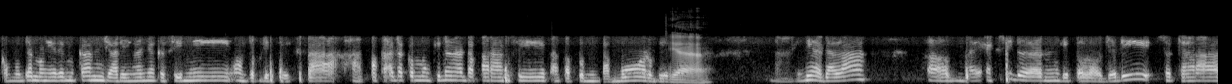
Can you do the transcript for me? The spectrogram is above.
kemudian mengirimkan jaringannya ke sini untuk diperiksa apakah ada kemungkinan ada parasit ataupun tumor gitu. ya, Nah, ini adalah uh, by accident gitu loh. Jadi secara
